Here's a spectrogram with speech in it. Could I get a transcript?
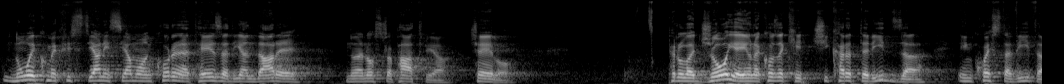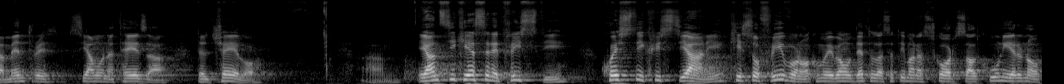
Noi come cristiani siamo ancora in attesa di andare nella nostra patria, cielo. Però la gioia è una cosa che ci caratterizza in questa vita mentre siamo in attesa del cielo. Um, e anziché essere tristi, questi cristiani che soffrivano, come abbiamo detto la settimana scorsa, alcuni erano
